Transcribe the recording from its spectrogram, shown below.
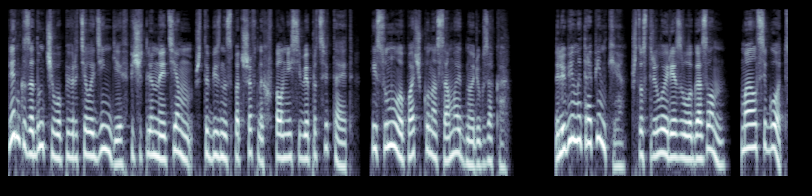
Ленка задумчиво повертела деньги, впечатленная тем, что бизнес подшефных вполне себе процветает, и сунула пачку на самое дно рюкзака. На любимой тропинке, что стрелой резала газон, маялся год,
